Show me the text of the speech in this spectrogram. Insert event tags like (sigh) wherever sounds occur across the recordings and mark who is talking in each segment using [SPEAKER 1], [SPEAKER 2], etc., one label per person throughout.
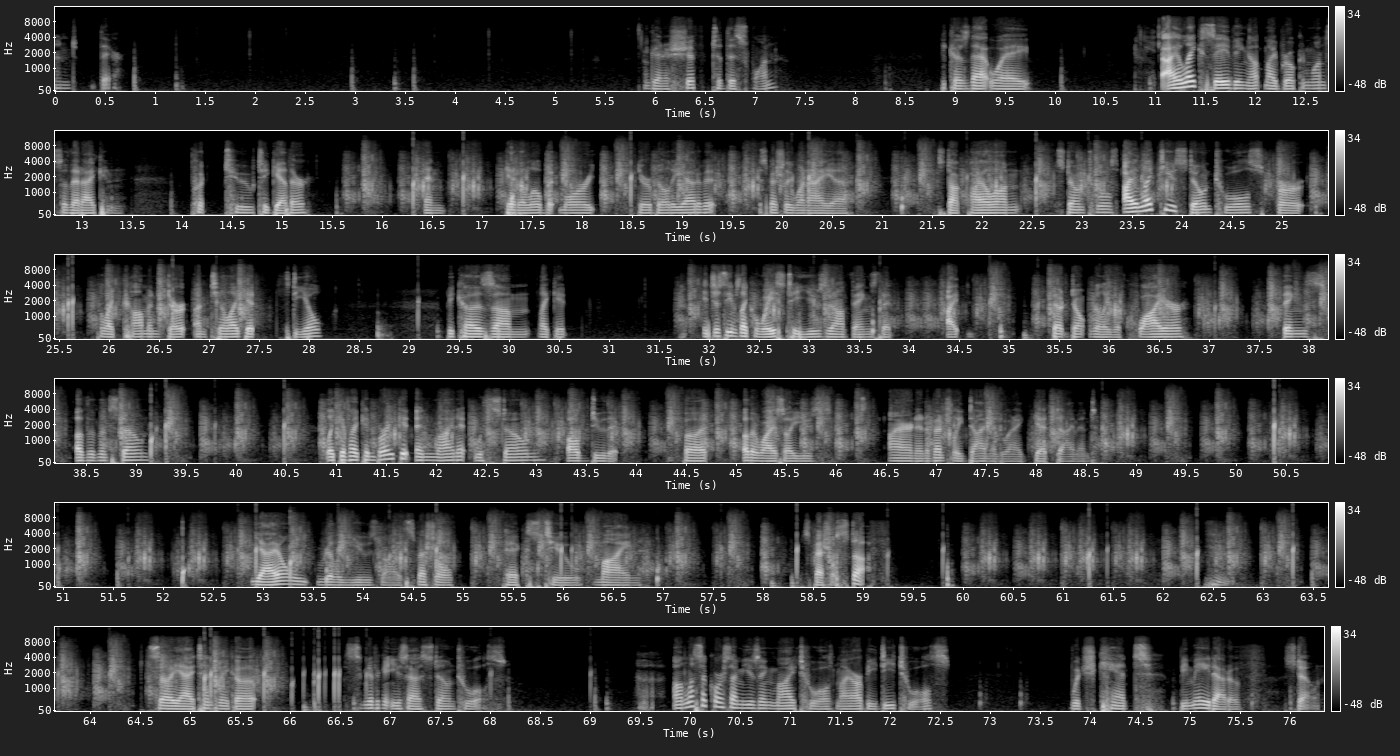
[SPEAKER 1] and there. I'm going to shift to this one because that way I like saving up my broken one so that I can put two together and get a little bit more durability out of it, especially when I uh, stockpile on stone tools. I like to use stone tools for, for like common dirt until I get steel because um like it it just seems like a waste to use it on things that I that don't really require things other than stone. Like if I can break it and mine it with stone, I'll do that. But otherwise I'll use iron and eventually diamond when I get diamond. Yeah, I only really use my special picks to mine special stuff. Hmm. So yeah, I tend to make a significant use out of stone tools. Uh, unless, of course, I'm using my tools, my RBD tools, which can't be made out of stone.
